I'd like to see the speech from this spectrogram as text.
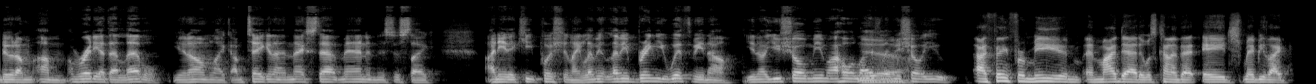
dude, I'm, I'm, I'm ready at that level. You know, I'm like, I'm taking that next step, man. And it's just like, I need to keep pushing. Like, let me let me bring you with me now. You know, you showed me my whole life. Yeah. Let me show you. I think for me and, and my dad, it was kind of that age, maybe like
